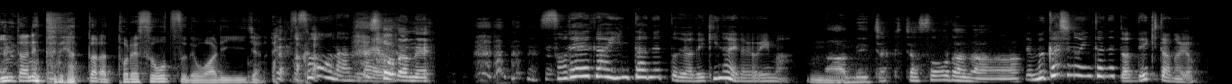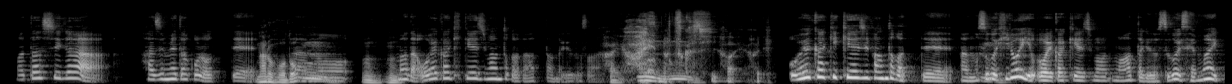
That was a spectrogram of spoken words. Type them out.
インターネットでやったらトレスオーツで終わりじゃない そうなんだよ。そうだね。それがインターネットではできないのよ、今。うんああ、めちゃくちゃそうだな。で昔のインターネットはできたのよ。私が始めた頃って、なるほどあの、うんうん。まだお絵描き掲示板とかがあったんだけどさ、はいはい、うん懐かしい。はいはい。お絵描き掲示板とかって、あの、すごい広いお絵描き掲示板もあったけど、すごい狭い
